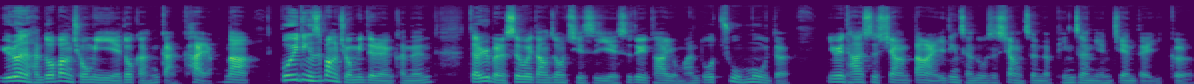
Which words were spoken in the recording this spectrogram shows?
舆论很多棒球迷也都很感慨啊。那不一定是棒球迷的人，可能在日本的社会当中，其实也是对他有蛮多注目的，因为他是像，当然一定程度是象征了平成年间的一个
